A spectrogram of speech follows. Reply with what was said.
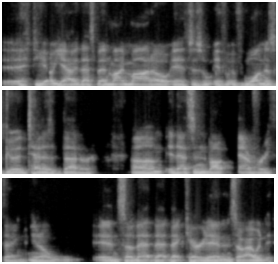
Yeah, that's been my motto. Is, is if if one is good, ten is better. Um, that's in about everything, you know, and so that that that carried in and so i would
